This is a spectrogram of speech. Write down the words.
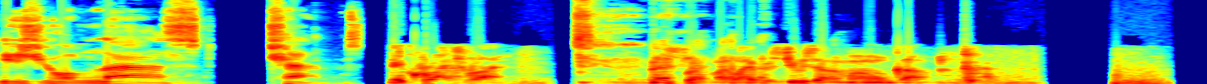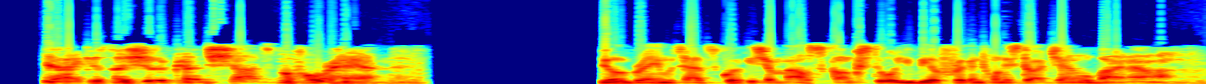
is your last chance. Hey, crotch rot. I slept my lifer's juice out of my own cup. Yeah, I guess I should have gotten shots beforehand. Your brain was half as quick as your mouse skunk stool. You'd be a friggin' 20 star general by now.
